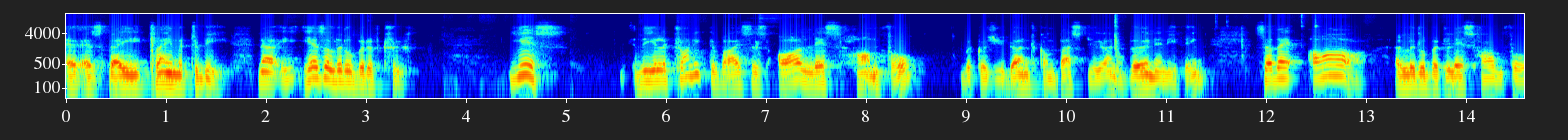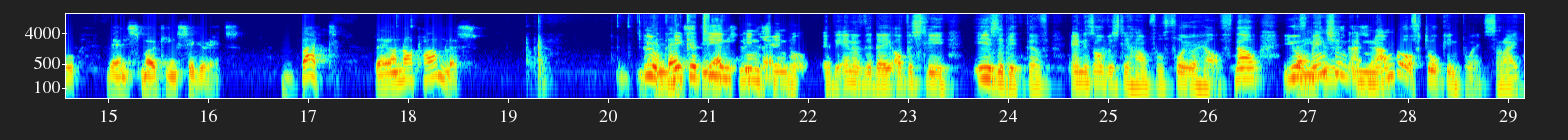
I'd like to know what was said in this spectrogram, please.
as they claim it to be. Now, here's a little bit of truth. Yes, the electronic devices are less harmful because you don't combust, you don't burn anything. So they are a little bit less harmful than smoking cigarettes, but they are not harmless. Look, nicotine in general, at the end of the day, obviously is addictive and is obviously harmful for your health. Now, you've Dangerous mentioned a number of talking points, right?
